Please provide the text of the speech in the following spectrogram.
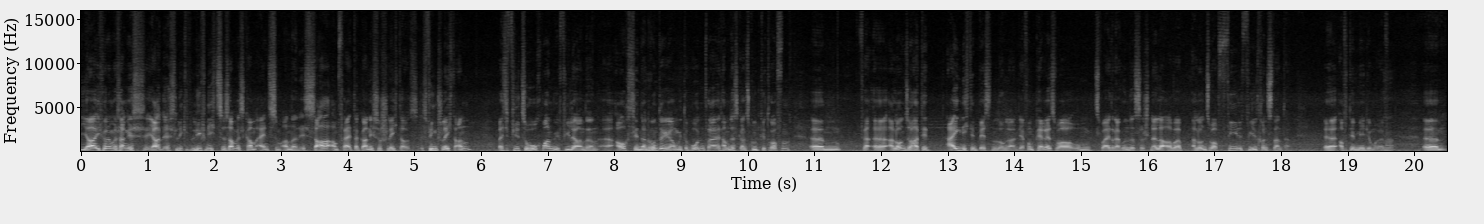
Ja, ich würde mal sagen, es, ja, es lief nicht zusammen, es kam eins zum anderen. Es sah am Freitag gar nicht so schlecht aus. Es fing schlecht an, weil sie viel zu hoch waren, wie viele anderen äh, auch, sind dann runtergegangen mit der Bodenfreiheit, haben das ganz gut getroffen. Ähm, äh, Alonso hatte eigentlich den besten Longrun. Der von Perez war um 200, 300 schneller, aber Alonso war viel, viel konstanter äh, auf den Mediumreifen. Ja. Ähm,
